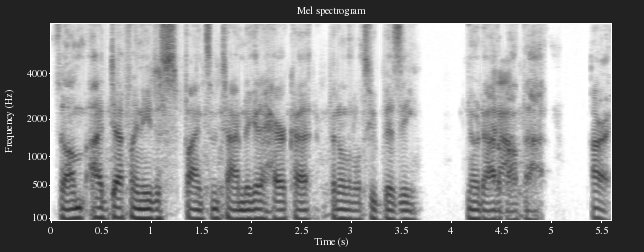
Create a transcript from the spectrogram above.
So um, I definitely need to find some time to get a haircut. Been a little too busy, no doubt about that. All right.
